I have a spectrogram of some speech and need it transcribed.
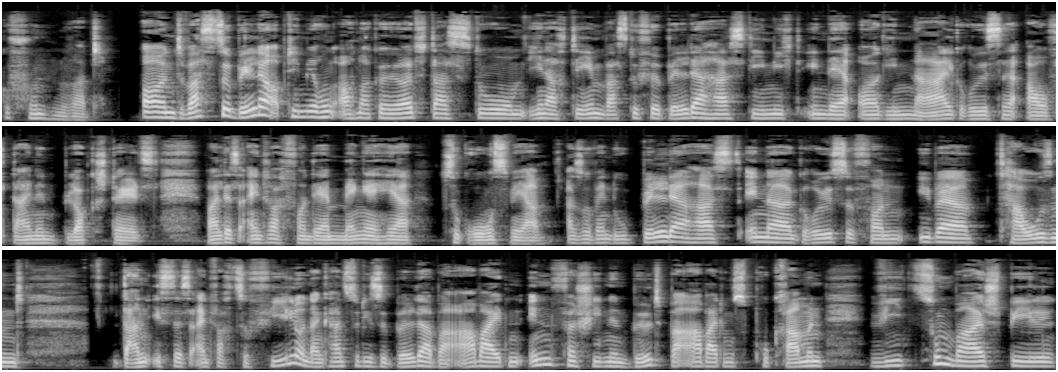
gefunden wird. Und was zur Bilderoptimierung auch noch gehört, dass du, je nachdem, was du für Bilder hast, die nicht in der Originalgröße auf deinen Blog stellst, weil das einfach von der Menge her zu groß wäre. Also wenn du Bilder hast in einer Größe von über 1000, dann ist das einfach zu viel und dann kannst du diese Bilder bearbeiten in verschiedenen Bildbearbeitungsprogrammen, wie zum Beispiel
